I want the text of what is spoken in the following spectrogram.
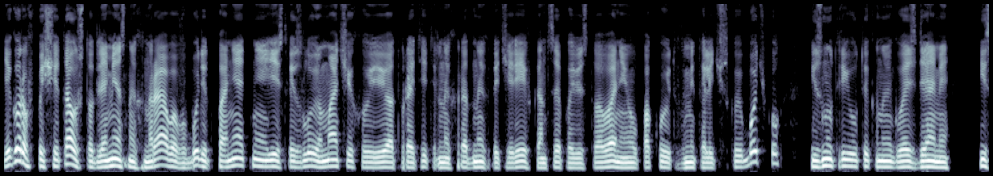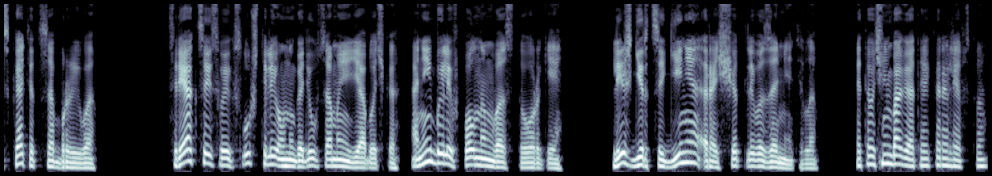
Егоров посчитал, что для местных нравов будет понятнее, если злую мачеху и ее отвратительных родных дочерей в конце повествования упакуют в металлическую бочку, изнутри утыканную гвоздями, и скатят с обрыва. С реакцией своих слушателей он угодил в самое яблочко. Они были в полном восторге. Лишь герцогиня расчетливо заметила. «Это очень богатое королевство.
